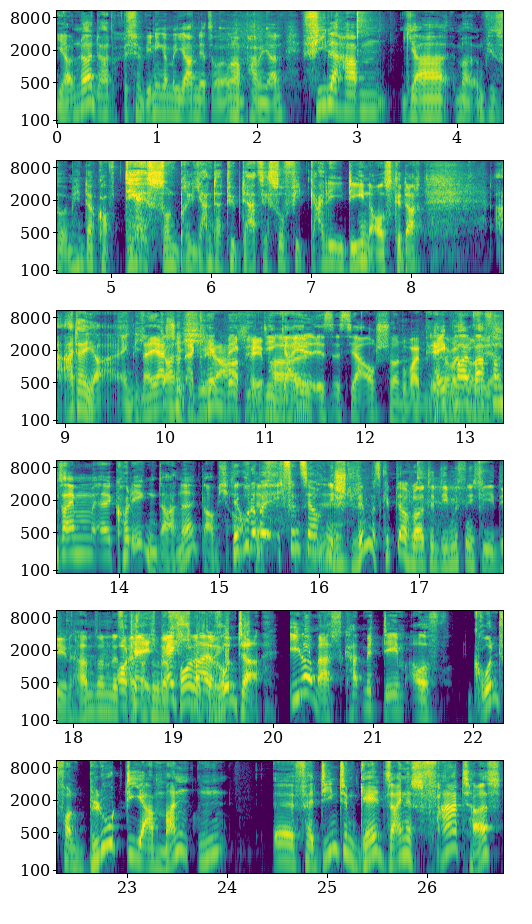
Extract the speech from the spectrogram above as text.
ja, ne, der hat ein bisschen weniger Milliarden jetzt, aber immer noch ein paar Milliarden. Viele haben ja immer irgendwie so im Hinterkopf, der ist so ein brillanter Typ, der hat sich so viel geile Ideen ausgedacht. Hat er ja eigentlich Naja, gar schon nicht. erkennen, Ja, welche Idee PayPal. geil ist, ist ja auch schon. Wobei PayPal PayPal war von seinem äh, Kollegen da, ne, glaube ich auch. Ja gut, aber ich finde es ja auch nicht schlimm. Es gibt ja auch Leute, die müssen nicht die Ideen haben, sondern das Okay, einfach nur nach vorne mal bringen. runter. Elon Musk hat mit dem aufgrund von Blutdiamanten äh, verdientem Geld seines Vaters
